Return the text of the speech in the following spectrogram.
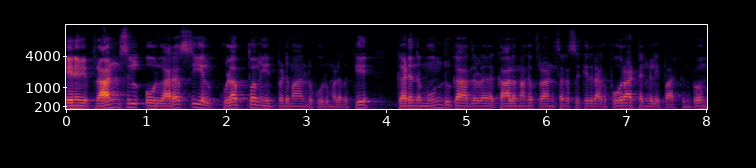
எனவே பிரான்சில் ஒரு அரசியல் குழப்பம் ஏற்படுமா என்று கூறும் அளவுக்கு கடந்த மூன்று கால காலமாக பிரான்ஸ் அரசுக்கு எதிராக போராட்டங்களை பார்க்கின்றோம்.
